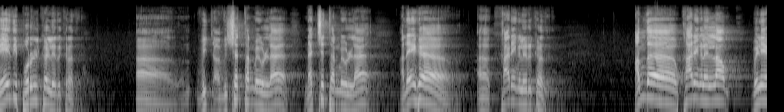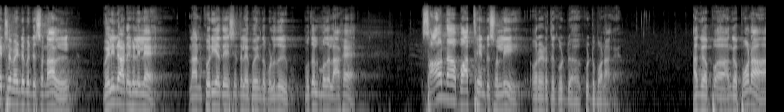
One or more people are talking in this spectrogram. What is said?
வேதி பொருட்கள் இருக்கிறது. விஷத்தன்மை உள்ள நச்சுத்தன்மை உள்ள அநேக காரியங்கள் இருக்கிறது. அந்த காரியங்கள் எல்லாம் வெளியேற்ற வேண்டும் என்று சொன்னால் வெளிநாடுகளிலே நான் கொரியா தேசத்தில் போயிருந்த பொழுது முதல் முதலாக சானா பாத் என்று சொல்லி ஒரு இடத்துக்கு கூட்டு கூட்டு போனாங்க. அங்கே போ அங்கே போனால்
